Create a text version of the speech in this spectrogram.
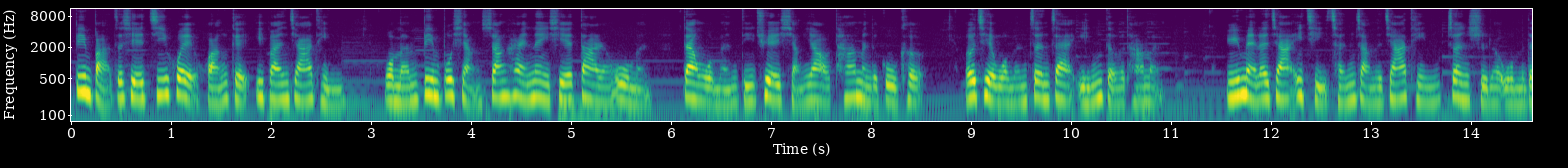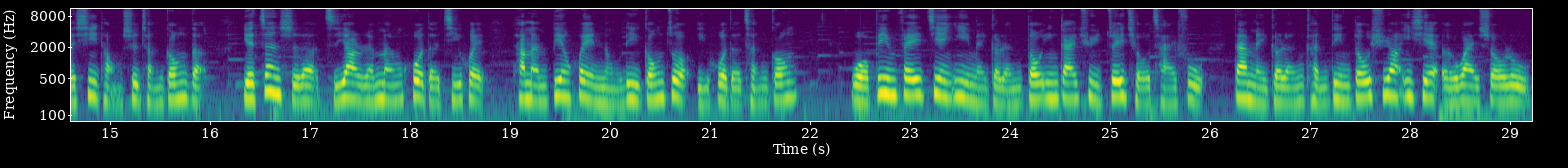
并把这些机会还给一般家庭。我们并不想伤害那些大人物们，但我们的确想要他们的顾客，而且我们正在赢得他们。与美乐家一起成长的家庭证实了我们的系统是成功的，也证实了只要人们获得机会，他们便会努力工作以获得成功。我并非建议每个人都应该去追求财富。但每个人肯定都需要一些额外收入，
